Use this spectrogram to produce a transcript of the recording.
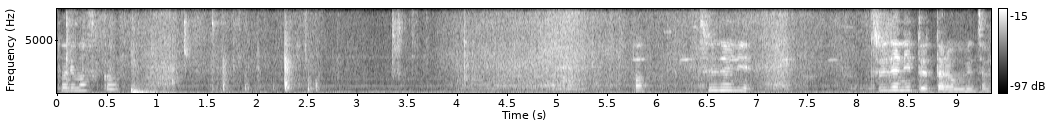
撮りますか？あついでについでにと言ったらめちゃく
